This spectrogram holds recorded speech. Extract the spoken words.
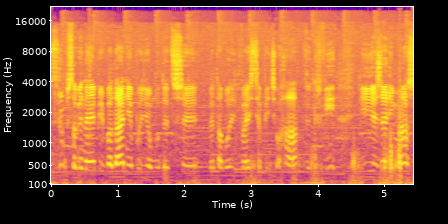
Zrób sobie najlepiej badanie poziomu D3, metabolit 25OH we krwi i jeżeli masz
